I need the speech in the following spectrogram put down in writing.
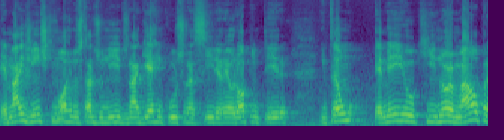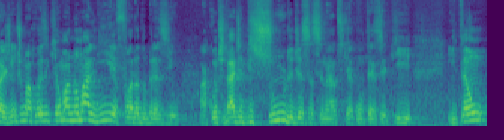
É mais gente que morre nos Estados Unidos, na guerra em curso na Síria, na Europa inteira. Então, é meio que normal para a gente uma coisa que é uma anomalia fora do Brasil. A quantidade absurda de assassinatos que acontece aqui. Então,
